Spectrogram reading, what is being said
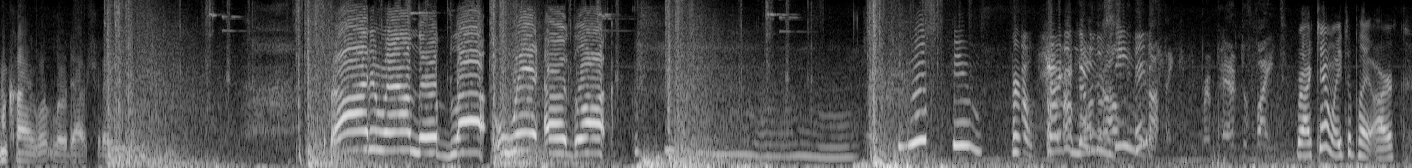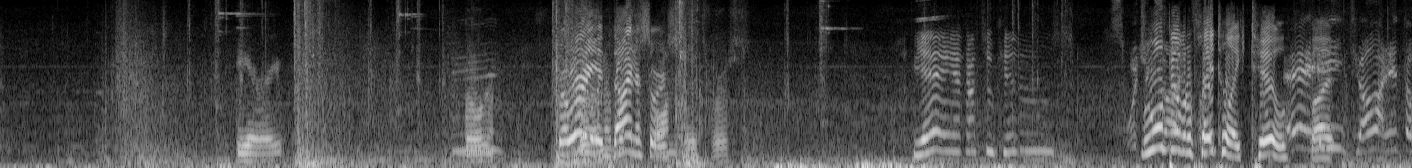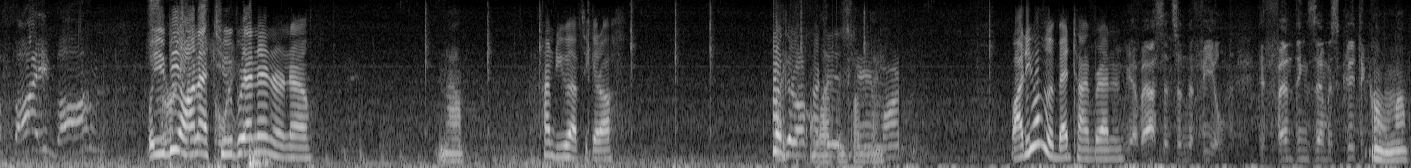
Makai, what loadout should I use? Ride around the block with a Glock. Bro, how did none of even them see hit? Nothing. Prepare to fight. Bro, I can't wait to play Ark. Here, right? Bro, Bro, we're gonna dinosaurs. Yeah, Yay, I got two kills. Switching We won't be able to play till like two, but Hey, John, hit the five bomb. Will you be on and at two, destroy. Or no? No. Time do you have to get off? I'm gonna get off after this game. Mark. Why do you have a bedtime, Brandon? We have assets in the field. Defending them is critical. Oh, don't know.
